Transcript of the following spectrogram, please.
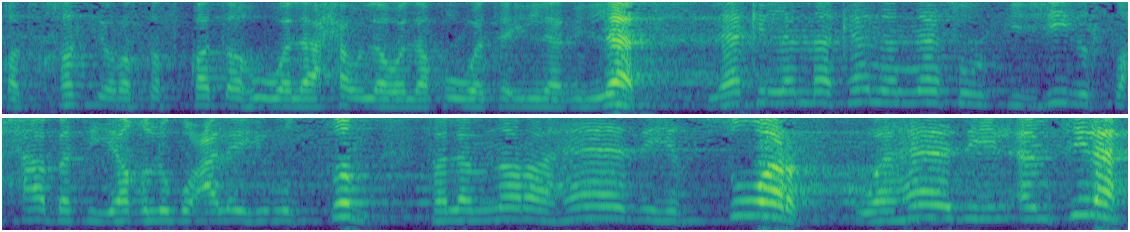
قد خسر صفقته ولا حول ولا قوة إلا بالله. لكن لما كان الناس في جيل الصحابة يغلب عليهم الصدق فلم نرى هذه الصور وهذه الأمثلة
